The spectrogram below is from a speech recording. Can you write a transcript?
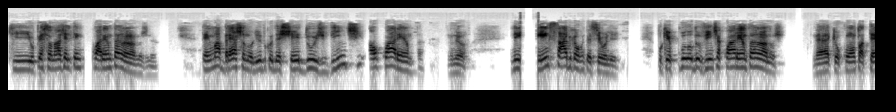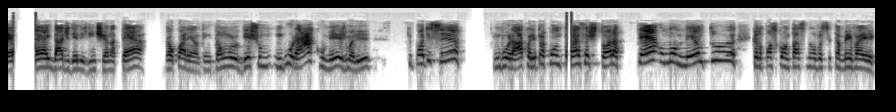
que o personagem ele tem 40 anos, né? Tem uma brecha no livro que eu deixei dos 20 ao 40, entendeu? Ninguém sabe o que aconteceu ali. Porque pula do 20 a 40 anos, né? Que eu conto até a idade dele, 20 anos até, até o 40. Então eu deixo um buraco mesmo ali, que pode ser um buraco ali para contar essa história até o momento que eu não posso contar, senão você também vai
